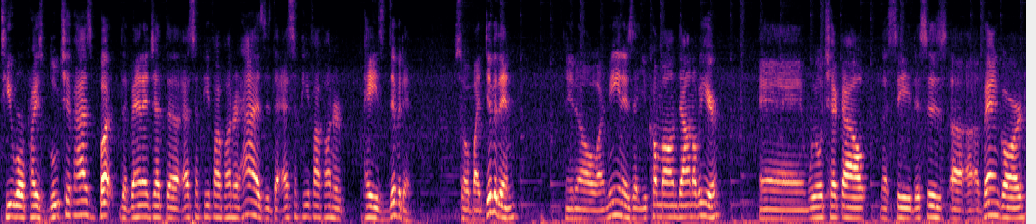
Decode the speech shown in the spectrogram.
T. Rowe Price blue chip has, but the advantage that the S&P 500 has is the S&P 500 pays dividend. So by dividend, you know I mean is that you come on down over here and we'll check out let's see this is uh, a Vanguard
